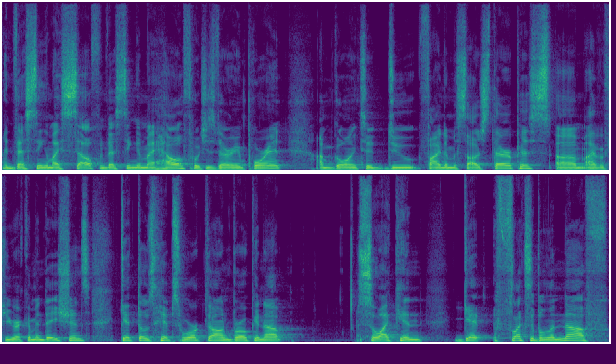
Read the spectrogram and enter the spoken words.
investing in myself, investing in my health, which is very important. I'm going to do find a massage therapist. Um, I have a few recommendations. Get those hips worked on, broken up, so I can get flexible enough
